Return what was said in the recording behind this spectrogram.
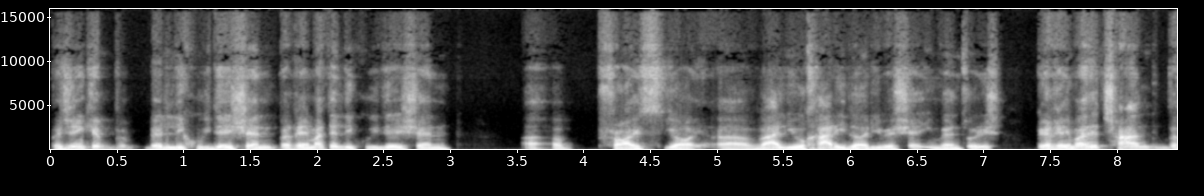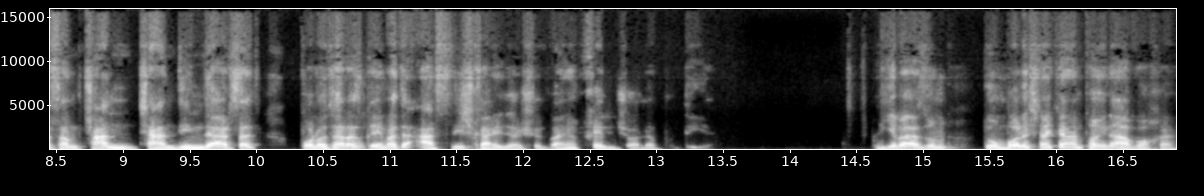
به جای اینکه به liquidation به قیمت liquidation پرایس یا ولیو خریداری بشه اینونتوریش به قیمت چند مثلا چند چندین درصد بالاتر از قیمت اصلیش خریدار شد. و این خیلی جالب بود دیگه. دیگه بعد از اون دنبالش نکردم تا این اواخر.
